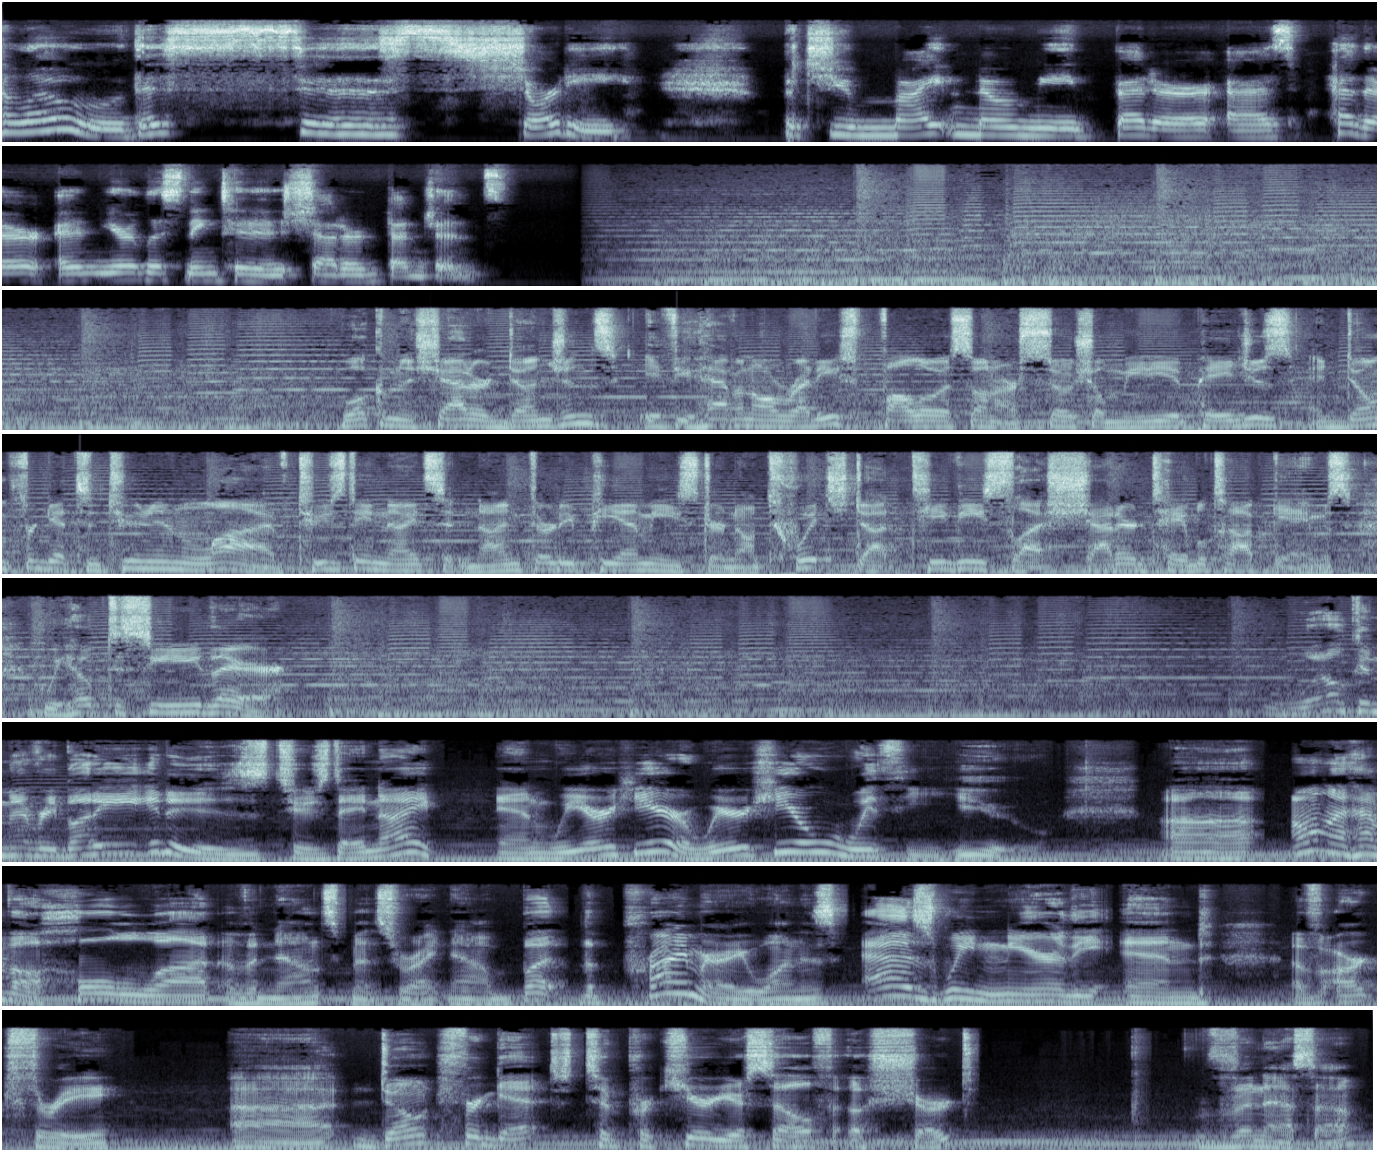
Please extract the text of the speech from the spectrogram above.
Hello, this is Shorty, but you might know me better as Heather, and you're listening to Shattered Dungeons. Welcome to Shattered Dungeons. If you haven't already, follow us on our social media pages and don't forget to tune in live Tuesday nights at 9:30 p.m. Eastern on twitch.tv slash shattered tabletop games. We hope to see you there. Welcome everybody. It is Tuesday night and we are here. We're here with you. Uh, I don't have a whole lot of announcements right now, but the primary one is as we near the end of Arc 3, uh, don't forget to procure yourself a shirt. Vanessa.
